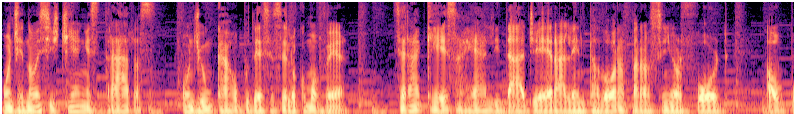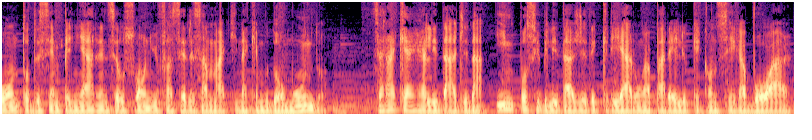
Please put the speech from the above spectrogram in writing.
onde não existiam estradas, onde um carro pudesse se locomover. Será que essa realidade era alentadora para o Sr. Ford ao ponto de se empenhar em seu sonho e fazer essa máquina que mudou o mundo? Será que a realidade da impossibilidade de criar um aparelho que consiga voar,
